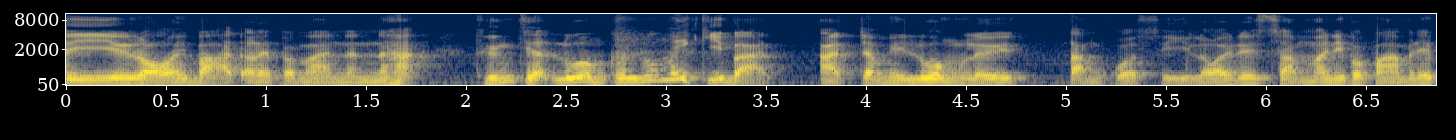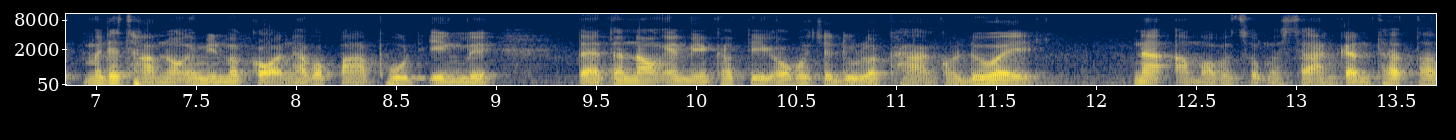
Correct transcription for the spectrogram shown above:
400 บาทอะไรประมาณนั้นนะฮะถึงจะล่วงก็ล่วงไม่กี่บาท อาจจะไม่ล่วงเลยต่ำกว่า 400 ด้วยซ้ำอันนี้ป้าปาไม่ได้ไม่ได้ถามน้องแอดมินมาก่อนนะป้าปาพูดเองเลย แต่ถ้าน้องแอดมินเขาตีเขาก็จะดูราคาเขาด้วยนะเอามาผสมผสานกันถ้า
